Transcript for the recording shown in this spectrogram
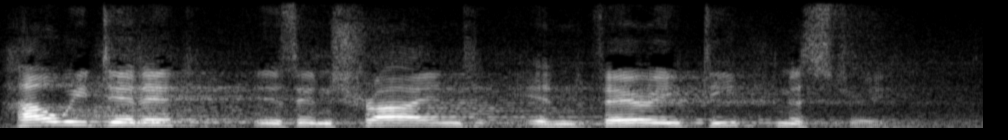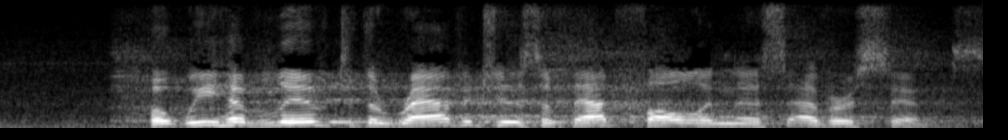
How we did it is enshrined in very deep mystery. But we have lived the ravages of that fallenness ever since.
